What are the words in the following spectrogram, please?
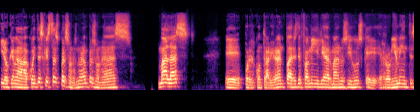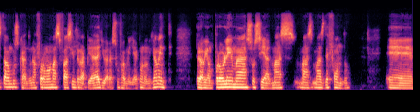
Y lo que me daba cuenta es que estas personas no eran personas malas, eh, por el contrario, eran padres de familia, hermanos, hijos que erróneamente estaban buscando una forma más fácil, rápida de ayudar a su familia económicamente. Pero había un problema social más, más, más de fondo. Eh,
